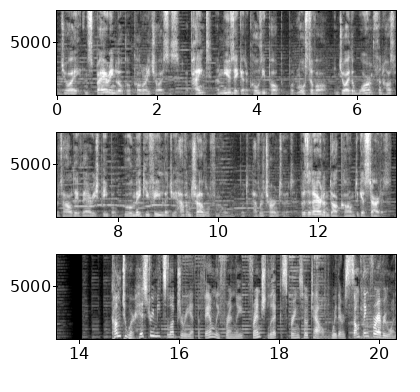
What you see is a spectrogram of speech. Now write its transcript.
Enjoy inspiring local culinary choices, a pint and music at a cosy pub. But most of all, enjoy the warmth and hospitality of the Irish people who will make you feel that you haven't travelled from home but have returned to it. Visit Ireland.com to get started. Come to where history meets luxury at the family friendly French Lick Springs Hotel, where there's something for everyone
